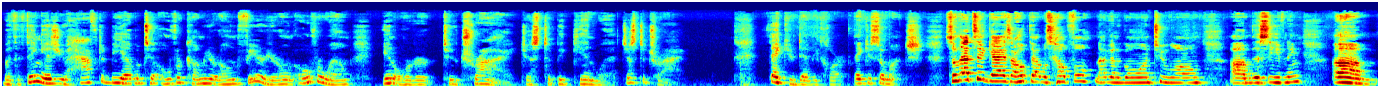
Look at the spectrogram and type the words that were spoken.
But the thing is, you have to be able to overcome your own fear, your own overwhelm, in order to try, just to begin with, just to try. Thank you, Debbie Clark. Thank you so much. So that's it, guys. I hope that was helpful. Not going to go on too long um, this evening. Um,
